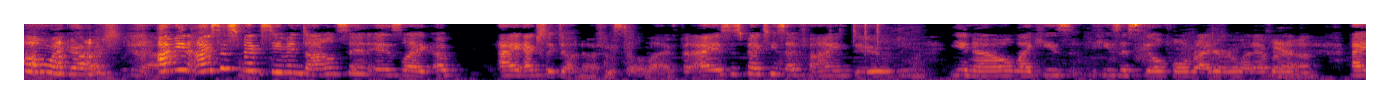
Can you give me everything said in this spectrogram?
Oh my gosh. I mean, I suspect Stephen Donaldson is like a. I actually don't know if he's still alive, but I suspect he's a fine dude. You know, like he's he's a skillful writer or whatever. yeah. I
